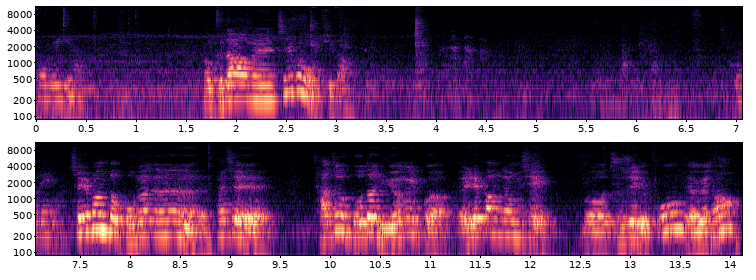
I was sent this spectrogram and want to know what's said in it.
거리야. 그럼 그 다음에 7번 봅시다. 그래. 7번도 보면은 사실 자주 보던 유형일 거야. 연립방 정식 뭐두줄 있고 여기서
